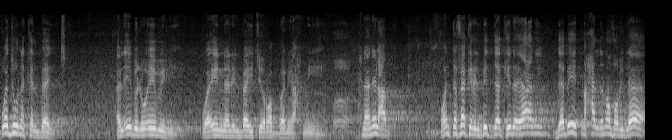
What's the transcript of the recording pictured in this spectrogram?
ودونك البيت. الإبل إبلي وإن للبيت ربا يحميه إحنا هنلعب. وانت فاكر البيت ده كده يعني؟ ده بيت محل نظر الله.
